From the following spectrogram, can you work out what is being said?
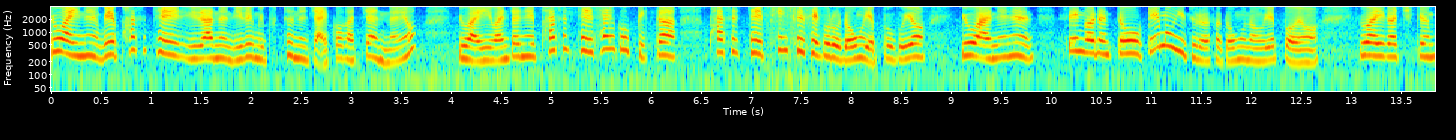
요 아이는 왜 파스텔이라는 이름이 붙었는지 알 것 같지 않나요? 요 아이 완전히 파스텔 살구빛과 파스텔 핑크색으로 너무 예쁘고요. 요 안에는 생얼은 또 깨몽이 들어서 너무너무 예뻐요. 요 아이가 지금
